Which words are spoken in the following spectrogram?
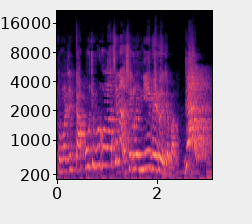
তোমার যে কাপড় চোপড়গুলো আছে না, সেগুলো নিয়ে বের হয়ে যাবা। যাও!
